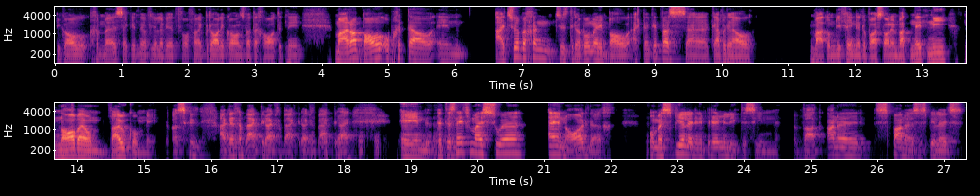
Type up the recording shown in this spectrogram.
die goal gemis. Ek weet nie of julle weet van ek praat die kans wat hy gehad het nie. Maar hy het bal opgetel en hy het so begin soos dribbel met die bal. Ek dink dit was uh, Gabriel wat om die defender op haar stadium wat net nie naby hom wou kom nie was hy het net gebacktrack gebacktrack gebacktrack en dit is net vir my so eienaardig om 'n speler in die Premier League te sien wat ander spanne se spelers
